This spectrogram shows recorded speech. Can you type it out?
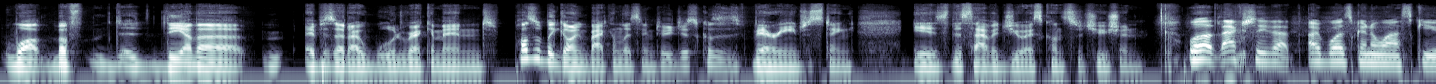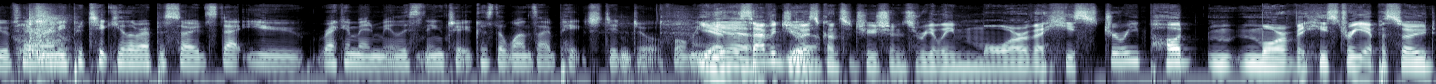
well bef- the other episode I would recommend possibly going back and listening to just because it's very interesting is the Savage U.S. Constitution. Well, actually, that I was going to ask you if there are any particular episodes that you recommend me listening to, because the ones I picked didn't do it for me. Yeah, Yeah, the Savage U.S. yeah. Constitution is really more of a history pod, m- more of a history episode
